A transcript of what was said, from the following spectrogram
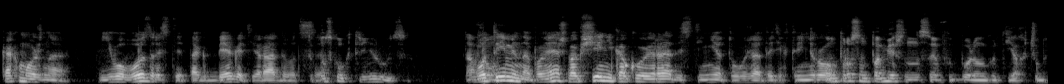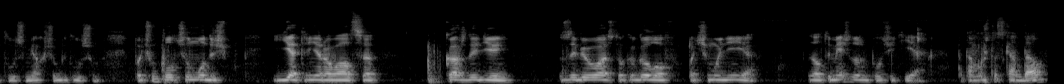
Как можно в его возрасте так бегать и радоваться? Так он сколько тренируется? Там Вот он, именно, понимаешь, вообще никакой радости нету уже от этих Он тренировок. просто он помешан на своем футболе. Он говорит, я хочу быть лучшим, я хочу быть лучшим. Почему получил Модрич? Я тренировался каждый день, забиваю столько голов. Почему не я? Золотой мяч должен получить я. Потому что скандал,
